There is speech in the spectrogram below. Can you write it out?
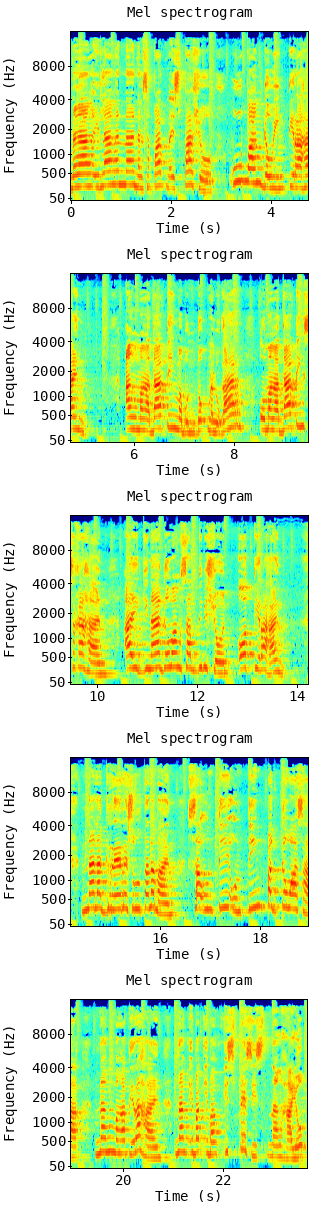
nangangailangan na ng sapat na espasyo upang gawing tirahan. Ang mga dating mabundok na lugar o mga dating sakahan ay ginagawang subdivision o tirahan na nagre-resulta naman sa unti-unting pagkawasak ng mga tirahan ng iba't ibang especies ng hayop.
